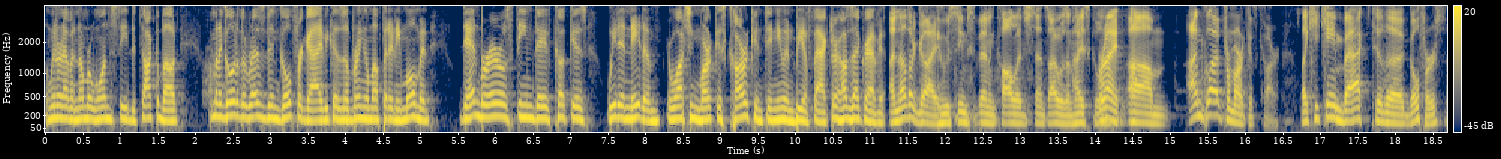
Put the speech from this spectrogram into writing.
and we don't have a number one seed to talk about. I'm going to go to the resident Gopher guy because I'll bring him up at any moment. Dan Barreiro's theme, Dave Cook, is we didn't need him. You're watching Marcus Carr continue and be a factor. How's that grab you? Another guy who seems to have been in college since I was in high school. Right. Um, I'm glad for Marcus Carr. Like he came back to the Gophers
